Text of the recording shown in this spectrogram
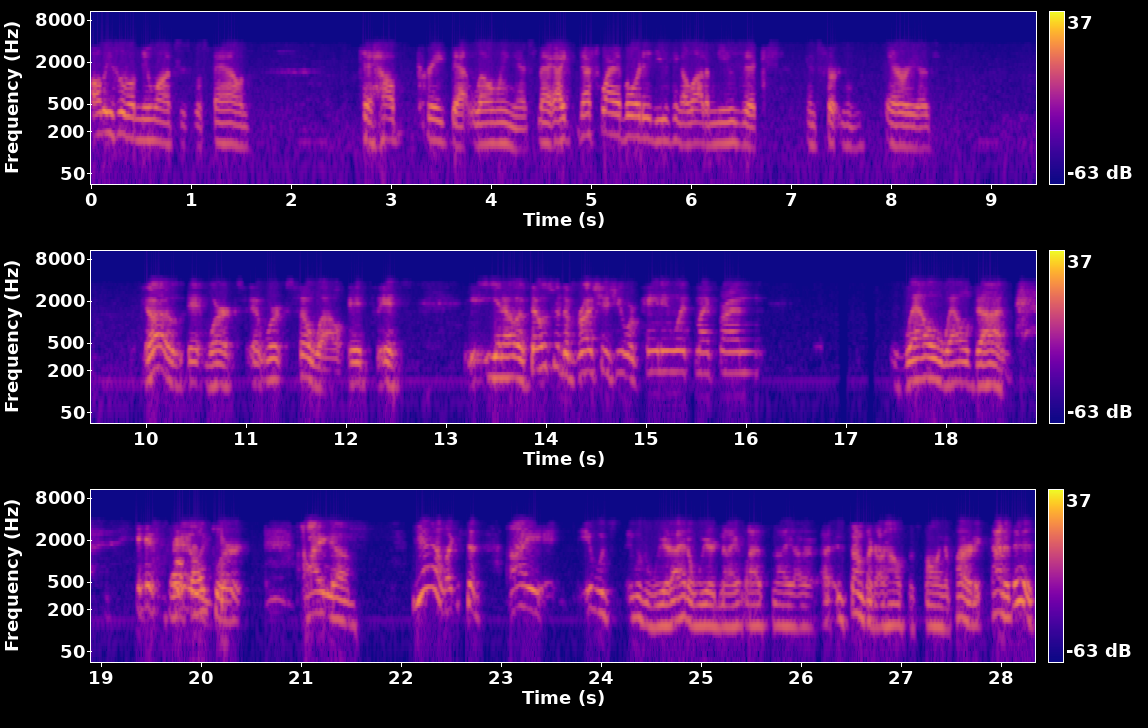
all these little nuances with sound to help create that loneliness. Now, I, that's why I avoided using a lot of music in certain areas. Oh, it works. It works so well. It's it's you know if those were the brushes you were painting with, my friend, well, well done. it well, really worked. I um, yeah, like I said, I it was it was weird. I had a weird night last night. Our, uh, it sounds like our house is falling apart. It kind of is.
